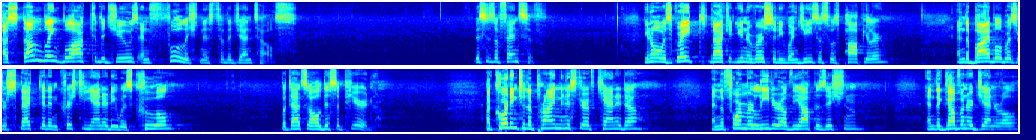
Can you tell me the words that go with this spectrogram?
a stumbling block to the Jews and foolishness to the Gentiles. This is offensive. You know, it was great back at university when Jesus was popular and the Bible was respected and Christianity was cool, but that's all disappeared. According to the Prime Minister of Canada and the former leader of the opposition and the Governor General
